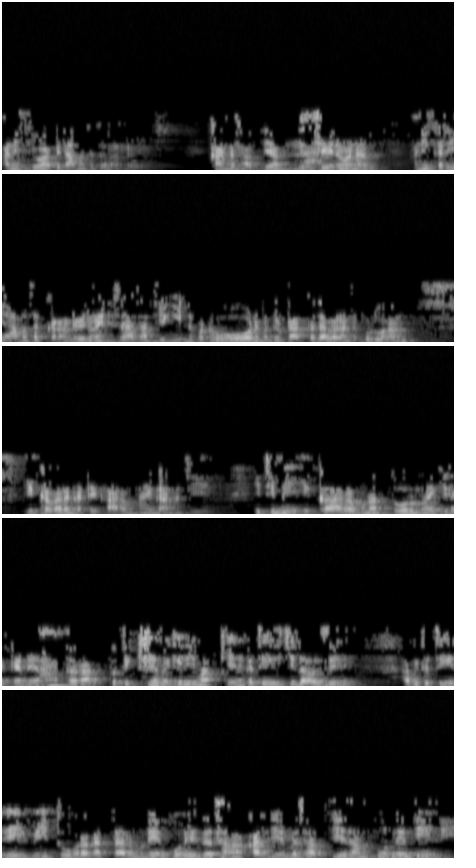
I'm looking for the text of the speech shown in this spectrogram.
අනිත්‍යව අපිට අමතක කරන්න වෙනවා. කණ්ඩ සද්දයක් මුලිච්ච වෙනවනම් අනිකරේ අමතක කරන්න වෙනවා. ඒ නිසා සතියෙන් ඉන්නකොට ඕනම කෙනෙකුට අත්දැක බලන්න පුළුවන්. එකවරකට එක අරමුණයි ගන්න තියෙන්නේ. ඉතින් මේ එක අරමුණක් තෝරනයි කියලා කියන්නේ හතරක් ප්‍රතික්ෂේප කිරීමක් කියන එක තේරිච්ච දවසේ අපිට තේරෙයි මේ තෝරාගත් අරමුණේ කොහෙද සාකල්යෙම සත්‍ය සම්පූර්ණයෙන් තියෙන්නේ.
